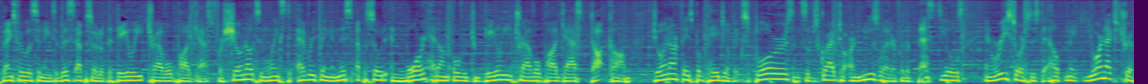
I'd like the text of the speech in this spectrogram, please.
Thanks for listening to this episode of the Daily Travel Podcast. For show notes and links to everything in this episode and more, head on over to dailytravelpodcast.com. Join our Facebook page of explorers and subscribe to our newsletter for the best deals and resources to help make your next trip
